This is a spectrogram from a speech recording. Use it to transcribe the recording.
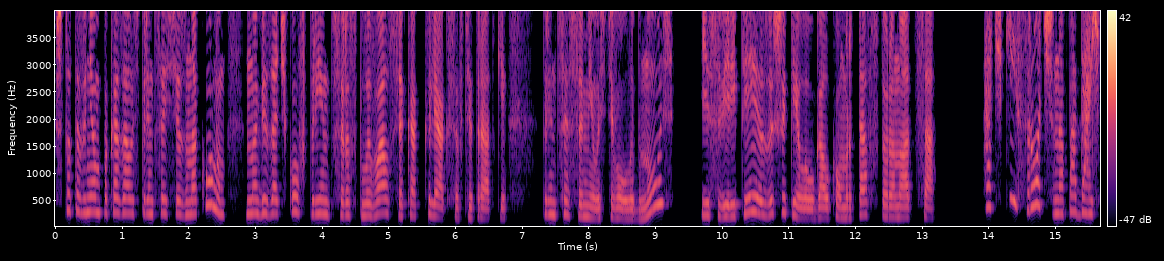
Что-то в нем показалось принцессе знакомым, но без очков принц расплывался, как клякса в тетрадке. Принцесса милостиво улыбнулась и свирепея зашипела уголком рта в сторону отца. «Очки срочно подай!»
